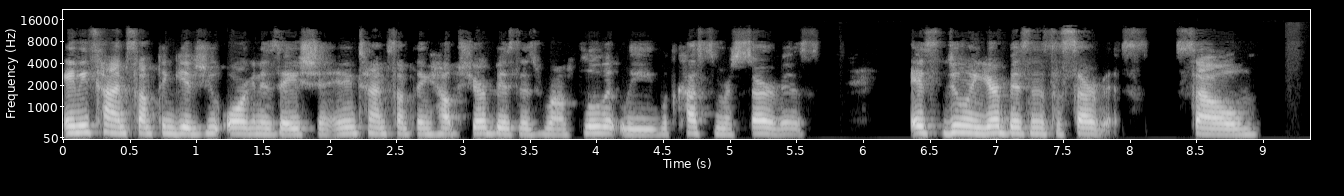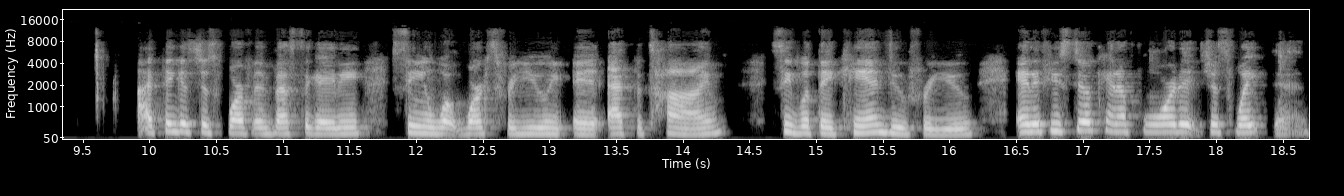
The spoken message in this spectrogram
anytime something gives you organization, anytime something helps your business run fluidly with customer service, it's doing your business a service. So I think it's just worth investigating, seeing what works for you at the time, see what they can do for you. And if you still can't afford it, just wait then.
